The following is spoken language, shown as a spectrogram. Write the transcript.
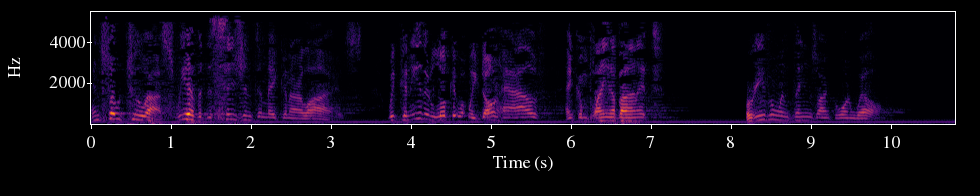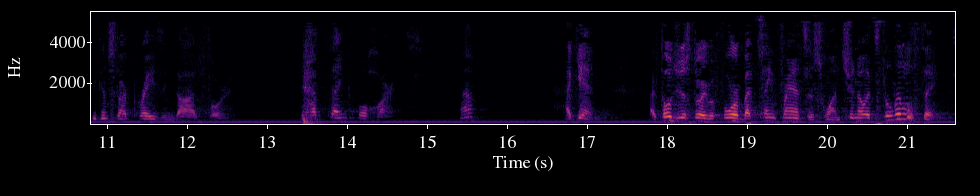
And so to us, we have a decision to make in our lives. We can either look at what we don't have and complain about it, or even when things aren't going well, we can start praising God for it. To have thankful hearts. Huh? Again, I've told you this story before, but St. Francis once, you know, it's the little things.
